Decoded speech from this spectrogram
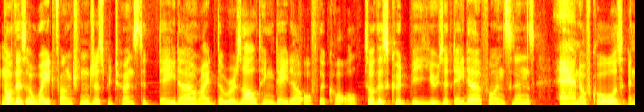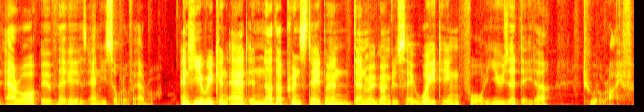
Now this await function just returns the data, right? The resulting data of the call. So this could be user data, for instance, and of course an error if there is any sort of error. And here we can add another print statement and then we're going to say waiting for user data to arrive.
